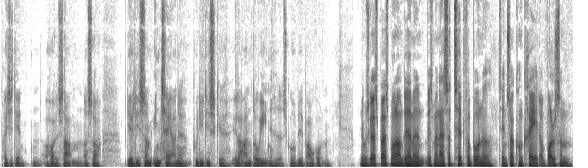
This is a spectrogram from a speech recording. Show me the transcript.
præsidenten og holde sammen, og så bliver ligesom interne politiske eller andre uenigheder skubbet i baggrunden. Det er måske også et spørgsmål om det her med, hvis man er så tæt forbundet til en så konkret og voldsom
